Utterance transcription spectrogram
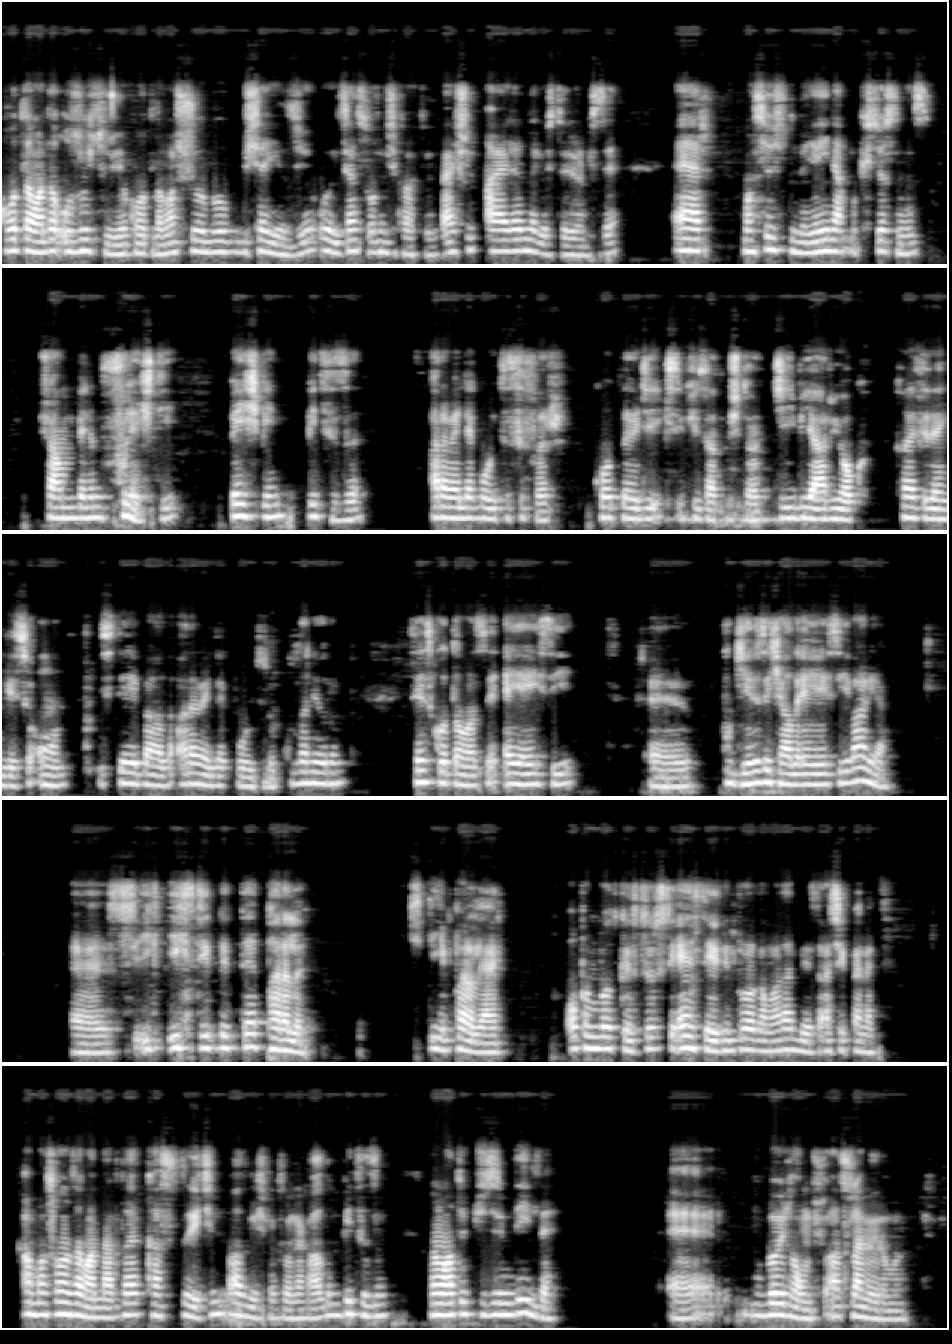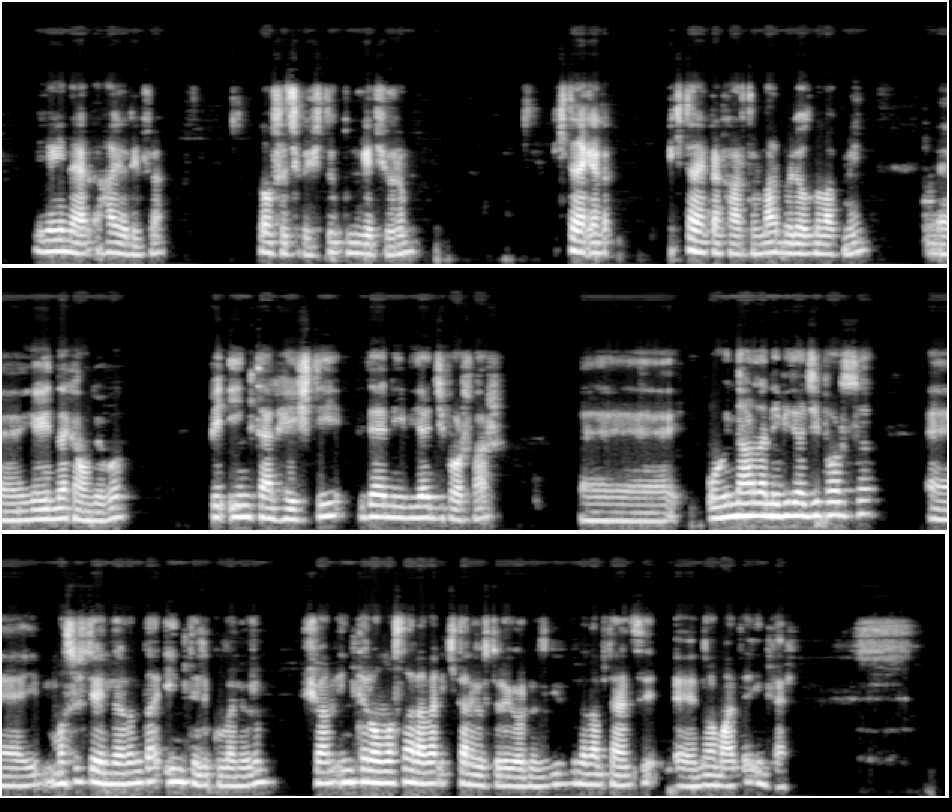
Kodlamada uzun sürüyor kodlama. Şu bu bir şey yazıyor. O yüzden sorun çıkartıyor. Ben şimdi ayarlarını da gösteriyorum size. Eğer masa üstünde yayın yapmak istiyorsanız şu an benim Full HD. 5000 bit hızı, ara bellek boyutu 0, kodlayıcı x264, GBR yok, kalite dengesi 10, isteğe bağlı ara bellek boyutunu kullanıyorum. Ses kodlaması AAC, e, bu gerizekalı AAC var ya, e, X-Triplet'te paralı. Ciddiyim paralı yani. Open Broadcaster en sevdiğim programlardan birisi açık ve net. Ama son zamanlarda kastığı için vazgeçmek zorunda kaldım. Bit hızım normalde 320 değil de e, bu böyle olmuş. Hatırlamıyorum bunu. Yayın hayır diyeyim şu an. Dosya çıkıştı. Bunu geçiyorum. İki tane iki tane ekran kartım var. Böyle olduğuna bakmayın. E, yayında kalıyor bu. Bir Intel HD bir de Nvidia GeForce var. E, oyunlarda Nvidia GeForce'u e, masaüstü yayınlarında Intel'i kullanıyorum. Şu an Intel olmasına rağmen iki tane gösteriyor gördüğünüz gibi. Bunlardan bir tanesi e, normalde Intel.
